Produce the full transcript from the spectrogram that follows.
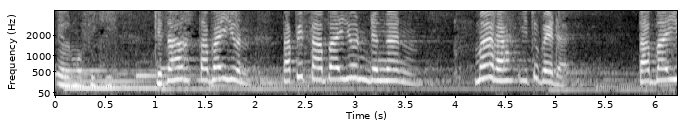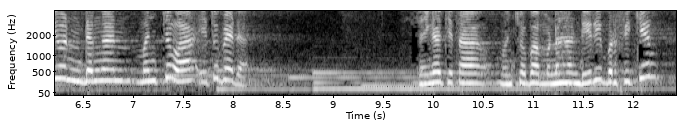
ilmu fikih. Kita harus tabayun. Tapi tabayun dengan marah itu beda. Tabayun dengan mencela itu beda. Sehingga kita mencoba menahan diri berpikir,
